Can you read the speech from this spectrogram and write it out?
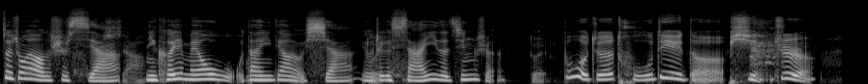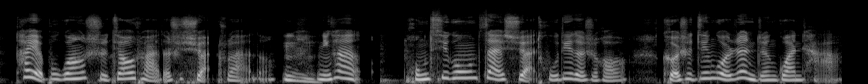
最重要的是侠，侠。你可以没有武，但一定要有侠，有这个侠义的精神。对。不过我觉得徒弟的品质，他也不光是教出来的，是选出来的。嗯，你看，洪七公在选徒弟的时候，可是经过认真观察，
